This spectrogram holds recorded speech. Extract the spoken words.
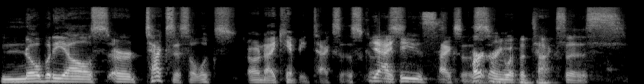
nobody else or texas it looks oh no i can't be Texas. yeah, he's Texas. partnering with the Texas.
